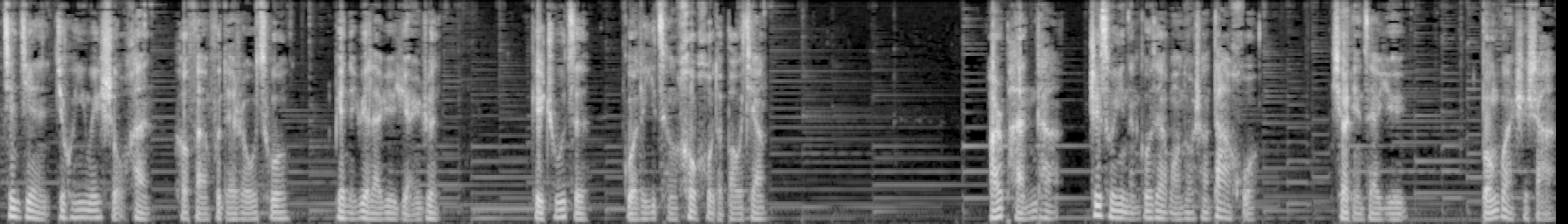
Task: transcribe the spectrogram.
渐渐就会因为手汗和反复的揉搓，变得越来越圆润，给珠子裹了一层厚厚的包浆。而盘它之所以能够在网络上大火，笑点在于，甭管是啥，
